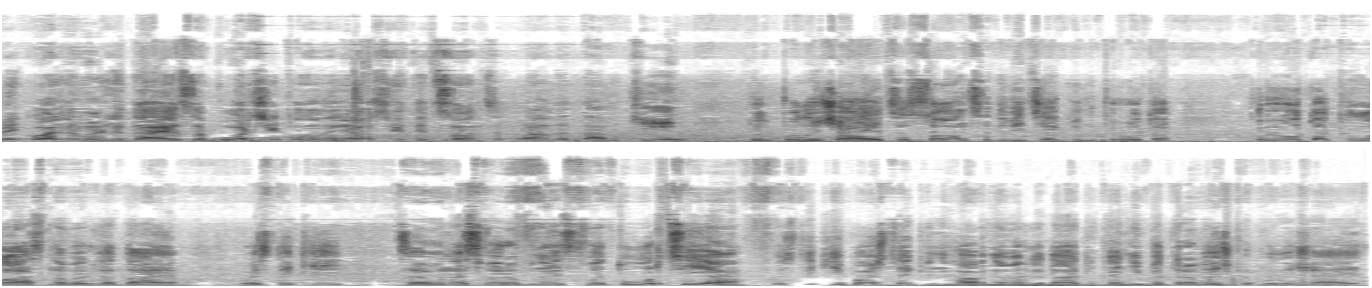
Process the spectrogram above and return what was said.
Прикольно виглядає заборчик, коли на нього світить сонце, правда? Там тінь, тут виходить сонце. Дивіться, як він круто, круто, класно виглядає. Ось такий, це у нас виробництво Турція. Ось такий, бачите, як він гарно виглядає. Така ніби травичка виходить.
